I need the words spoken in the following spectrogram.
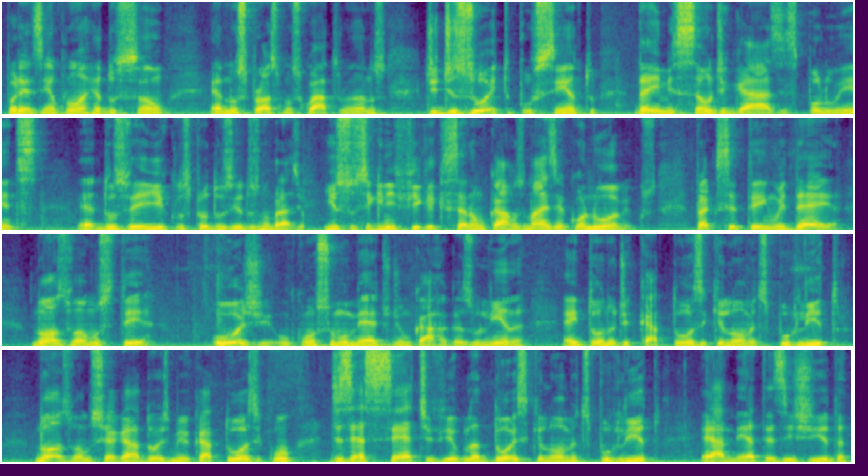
por exemplo, uma redução é, nos próximos quatro anos de 18% da emissão de gases poluentes é, dos veículos produzidos no Brasil. Isso significa que serão carros mais econômicos. Para que você tenha uma ideia, nós vamos ter Hoje, o consumo médio de um carro a gasolina é em torno de 14 km por litro. Nós vamos chegar a 2014 com 17,2 km por litro. É a meta exigida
